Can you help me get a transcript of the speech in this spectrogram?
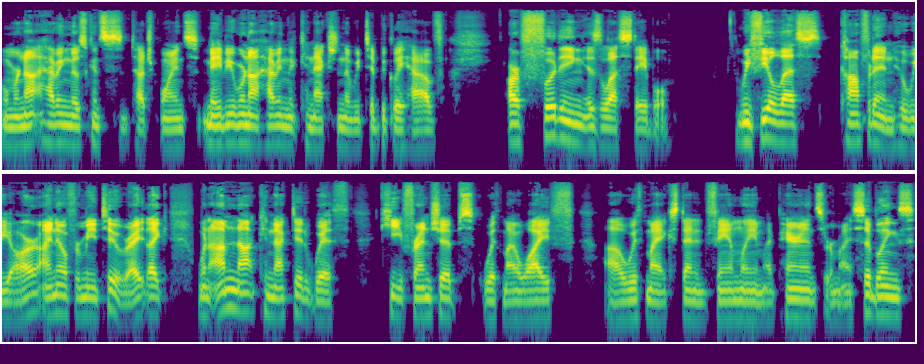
when we're not having those consistent touch points maybe we're not having the connection that we typically have our footing is less stable we feel less confident in who we are i know for me too right like when i'm not connected with key friendships with my wife uh, with my extended family my parents or my siblings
